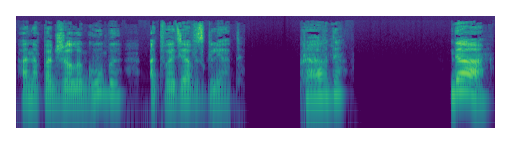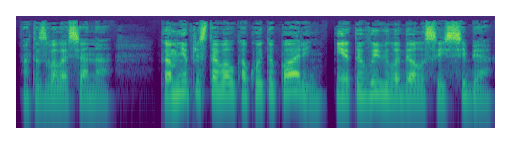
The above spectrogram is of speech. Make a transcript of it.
Она поджала губы, отводя взгляд. «Правда?» «Да», — отозвалась она. «Ко мне приставал какой-то парень, и это вывело Далласа из себя.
